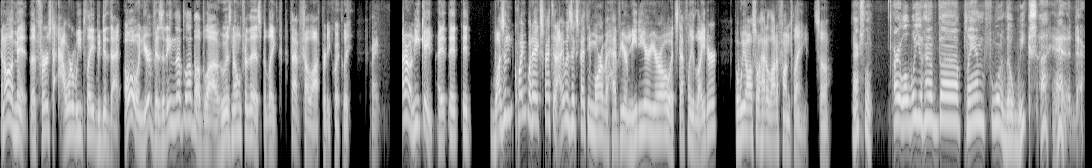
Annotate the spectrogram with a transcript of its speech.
And I'll admit, the first hour we played, we did that. Oh, and you're visiting the blah blah blah. Who is known for this? But like that fell off pretty quickly. Right. I don't know. Neat game. It it it wasn't quite what I expected. I was expecting more of a heavier, meatier Euro. It's definitely lighter, but we also had a lot of fun playing it. So Excellent. All right. Well, what do you have uh, planned for the weeks ahead?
